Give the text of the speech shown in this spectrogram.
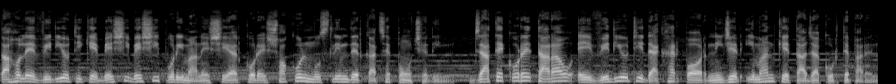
তাহলে ভিডিওটিকে বেশি বেশি পরিমাণে শেয়ার করে সকল মুসলিমদের কাছে পৌঁছে দিন, যাতে করে তারাও এই ভিডিওটি দেখার পর নিজের ইমানকে তাজা করতে পারেন।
